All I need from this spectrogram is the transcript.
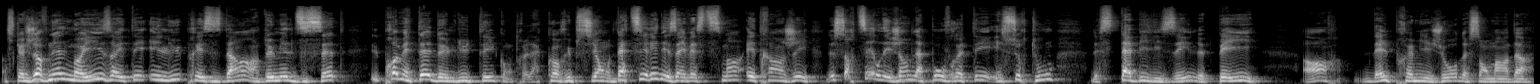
Lorsque Jovenel Moïse a été élu président en 2017, il promettait de lutter contre la corruption, d'attirer des investissements étrangers, de sortir les gens de la pauvreté et surtout de stabiliser le pays. Or, dès le premier jour de son mandat,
